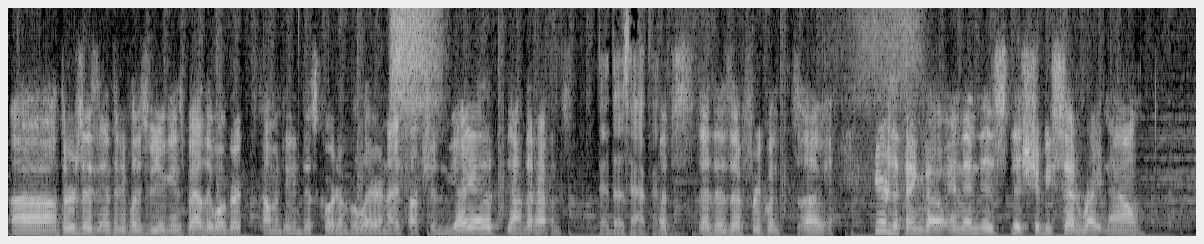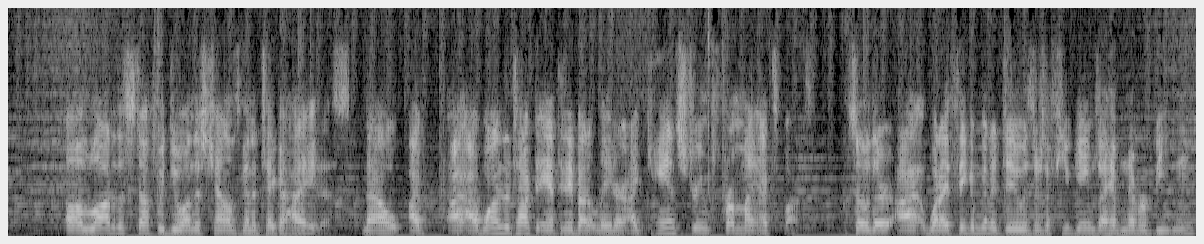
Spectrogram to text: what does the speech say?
uh, Thursdays, Anthony plays video games badly while Greg's commenting in Discord, and Valera and I talk shit. Yeah, yeah, that, yeah, that happens. That does happen. That's that is a frequent. Uh, here's the thing, though, and then this this should be said right now. A lot of the stuff we do on this channel is going to take a hiatus. Now, I've, I I wanted to talk to Anthony about it later. I can stream from my Xbox, so there. I, what I think I'm going to do is there's a few games I have never beaten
